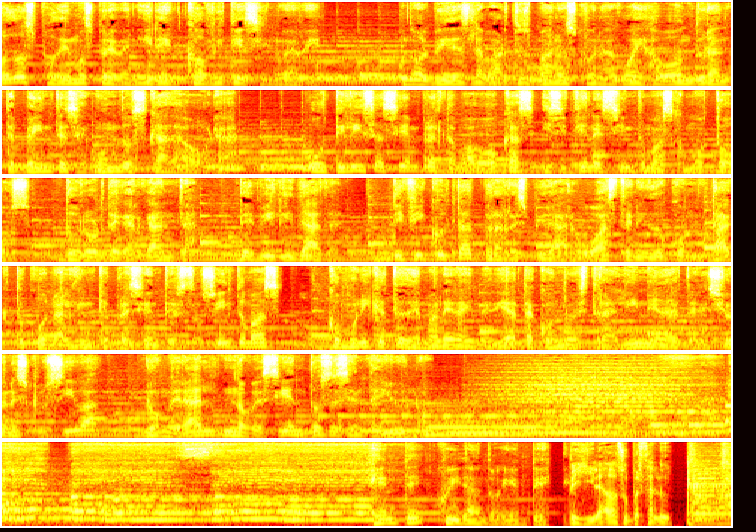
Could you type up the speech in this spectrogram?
Todos podemos prevenir el COVID-19. No olvides lavar tus manos con agua y jabón durante 20 segundos cada hora. Utiliza siempre el tapabocas y si tienes síntomas como tos, dolor de garganta, debilidad, dificultad para respirar o has tenido contacto con alguien que presente estos síntomas, comunícate de manera inmediata con nuestra línea de atención exclusiva, numeral 961. Gente cuidando gente. Vigilado Supersalud.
